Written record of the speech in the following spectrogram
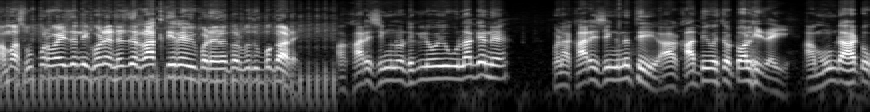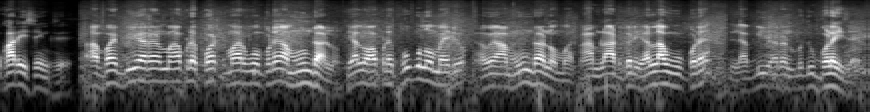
આમાં સુપરવાઇઝરની ઘોડે નજર રાખતી રહેવી પડે, નકર બધું બગાડે. આ ખારી સિંગનો ઢગલો હોય એવું લાગે ને, પણ આ ખારી સિંગ નથી, આ ખાધી હોય તો ટોલી જાય. આ મુંડા હાટું ખારી સિંગ છે. આ ભાઈ બિયારણમાં આપણે ફટ મારવો પડે આ મુંડાનો. પેલો આપણે ફૂકનો માર્યો, હવે આ મુંડાનો માર. આમ લાટ ઘડી હલાવવું પડે, એટલે આ બિયારણ બધું ભળાઈ જાય.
